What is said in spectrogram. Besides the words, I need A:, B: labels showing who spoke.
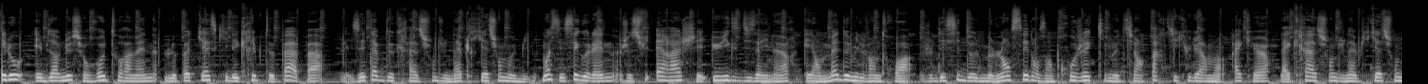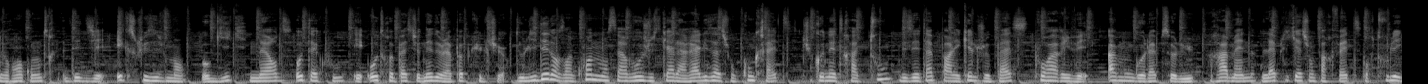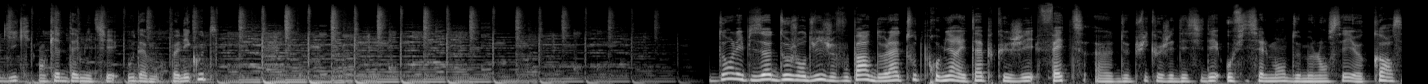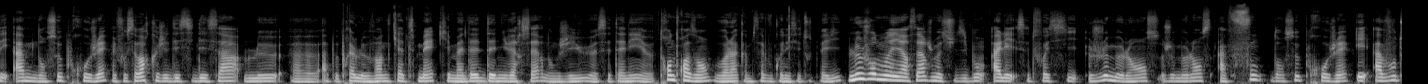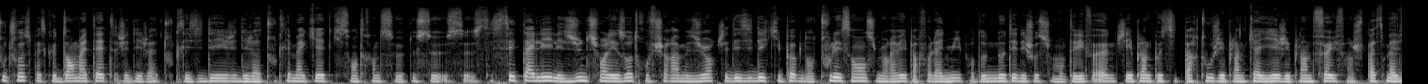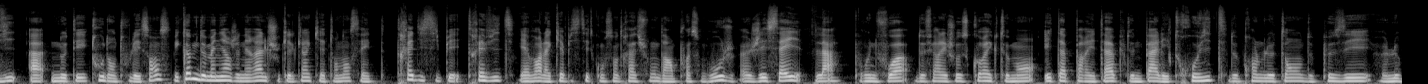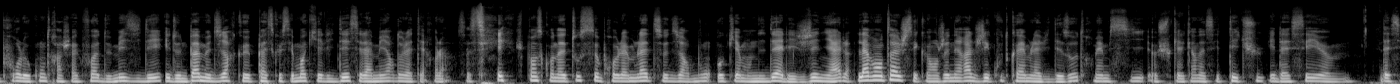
A: Hello et bienvenue sur Retour Amen, le podcast qui décrypte pas à pas les étapes de création d'une application mobile. Moi c'est Ségolène, je suis RH et UX designer et en mai 2023, je décide de me lancer dans un projet qui me tient particulièrement à cœur, la création d'une application de rencontre dédiée exclusivement aux geeks, nerds, otaku et autres passionnés de la pop culture. De l'idée dans un coin de mon cerveau jusqu'à la réalisation concrète, tu connaîtras toutes les étapes par lesquelles je passe pour arriver à mon goal absolu, Ramen, l'application parfaite pour tous les geeks en quête d'amitié ou d'amour écoute Dans l'épisode d'aujourd'hui, je vous parle de la toute première étape que j'ai faite euh, depuis que j'ai décidé officiellement de me lancer euh, corps et âme dans ce projet. Il faut savoir que j'ai décidé ça le euh, à peu près le 24 mai, qui est ma date d'anniversaire. Donc j'ai eu cette année 33 ans. Voilà, comme ça vous connaissez toute ma vie. Le jour de mon anniversaire, je me suis dit bon, allez, cette fois-ci, je me lance, je me lance à fond dans ce projet. Et avant toute chose, parce que dans ma tête, j'ai déjà toutes les idées, j'ai déjà toutes les maquettes qui sont en train de se de s'étaler les unes sur les autres au fur et à mesure. J'ai des idées qui pop dans tous les sens. Je me parfois la nuit pour noter des choses sur mon téléphone. J'ai plein de post-it partout, j'ai plein de cahiers, j'ai plein de feuilles. Enfin, je passe ma vie à noter tout dans tous les sens. Mais comme de manière générale, je suis quelqu'un qui a tendance à être très dissipé très vite et avoir la capacité de concentration d'un poisson rouge, euh, j'essaye là, pour une fois, de faire les choses correctement, étape par étape, de ne pas aller trop vite, de prendre le temps de peser euh, le pour, le contre à chaque fois de mes idées et de ne pas me dire que parce que c'est moi qui ai l'idée, c'est la meilleure de la Terre. Voilà, ça c'est. Je pense qu'on a tous ce problème-là de se dire bon, ok, mon idée elle est géniale. L'avantage c'est qu'en général, j'écoute quand même la vie des autres, même si euh, je suis quelqu'un d'assez têtu et d'assez euh,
